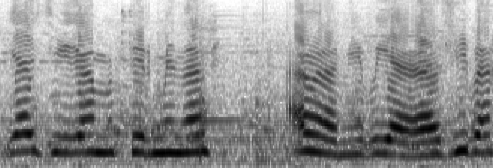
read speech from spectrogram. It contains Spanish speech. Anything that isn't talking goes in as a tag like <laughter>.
Ya llegamos al terminal. Ahora me voy arriba.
